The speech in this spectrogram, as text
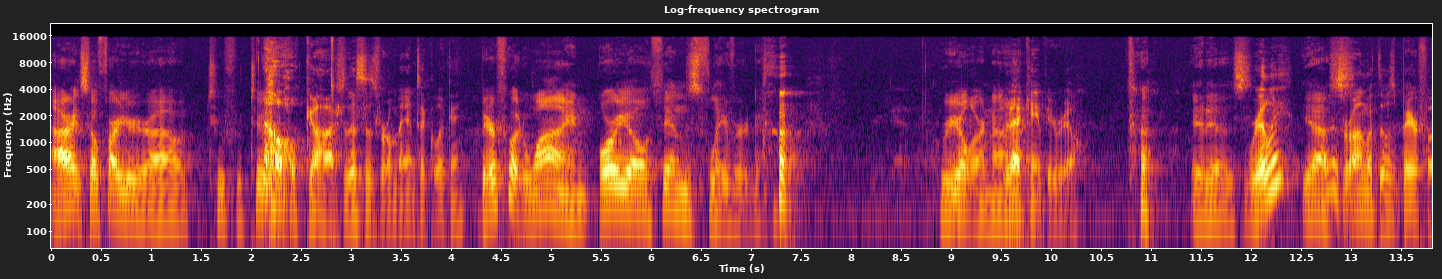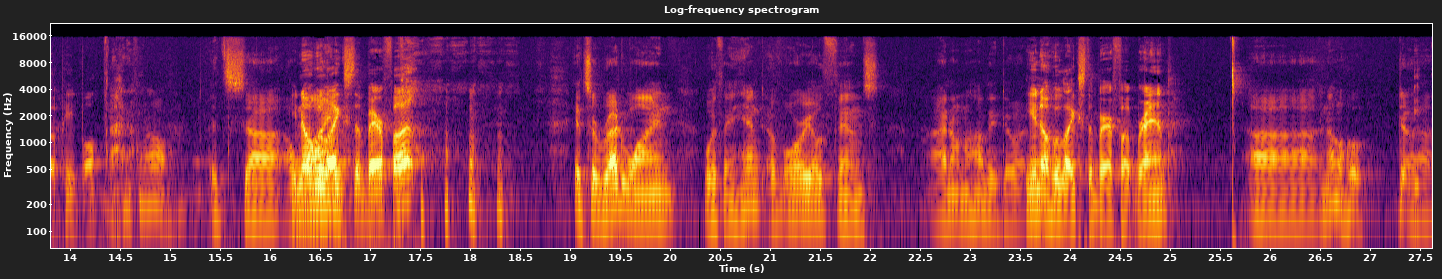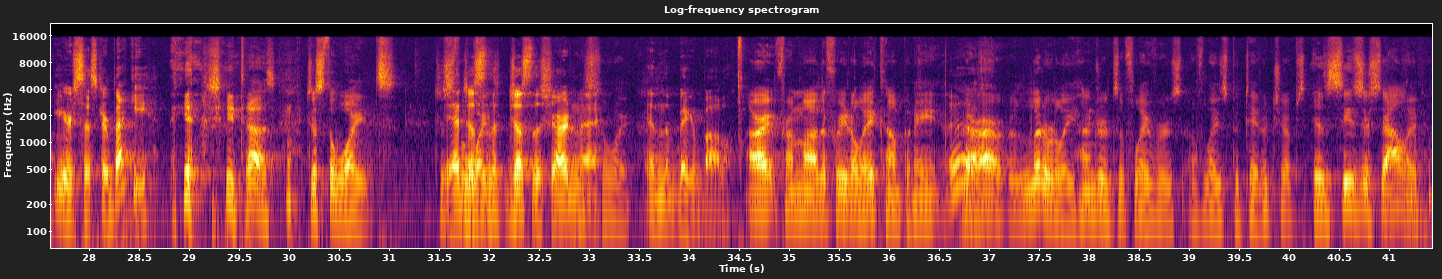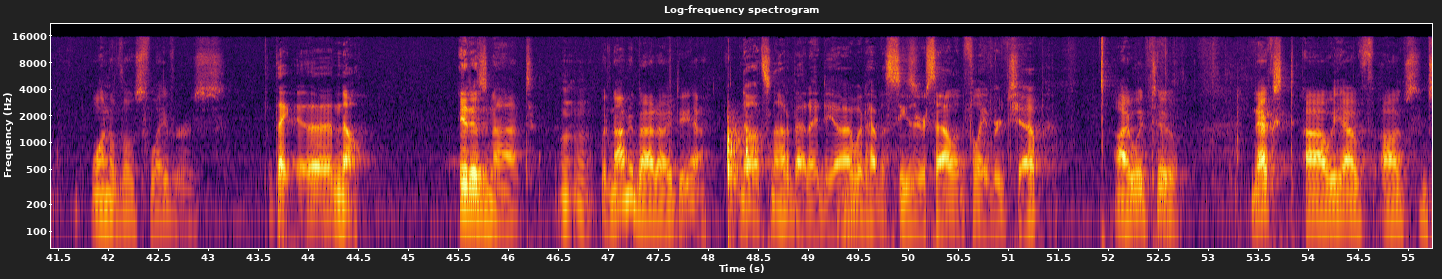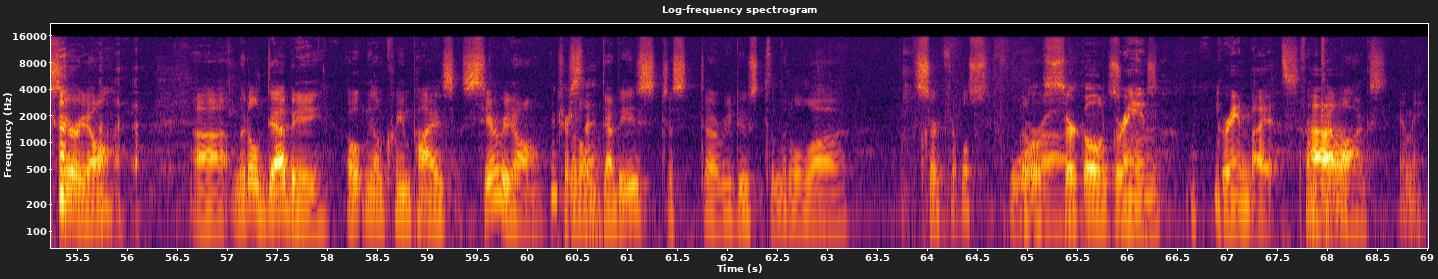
All right, so far you're uh, two for two. Oh gosh, this is romantic looking. Barefoot wine, Oreo thins flavored. Real or not? That can't be real. It is. Really? Yes. What is wrong with those barefoot people? I don't know. It's uh, a You know wine. who likes the barefoot? It's a red wine with a hint of Oreo thins. I don't know how they do it. You know who likes the barefoot brand? Uh, no, who? Uh, Your sister Becky. yeah, she does. Just the whites. Just yeah, the just white. the just the just the Chardonnay white. in the bigger bottle. All right, from uh, the Frito Lay Company, Ugh. there are literally hundreds of flavors of Lay's potato chips. Is Caesar salad one of those flavors? They, uh, no, It is not, Mm-mm. but not a bad idea. no, it's not a bad idea. I would have a Caesar salad flavored chip. I would too. Next, uh, we have uh, some cereal. uh, Little Debbie oatmeal cream pies cereal. Interesting. Little Debbie's just uh, reduced to little uh, circles for Little uh, circle grain grain bites from Kellogg's. Yummy.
